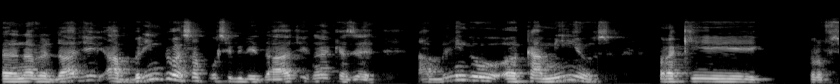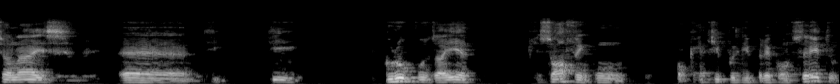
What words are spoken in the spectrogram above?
é, na verdade, abrindo essa possibilidade, né? quer dizer, abrindo uh, caminhos para que profissionais é, de, de, grupos aí que sofrem com qualquer tipo de preconceito,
